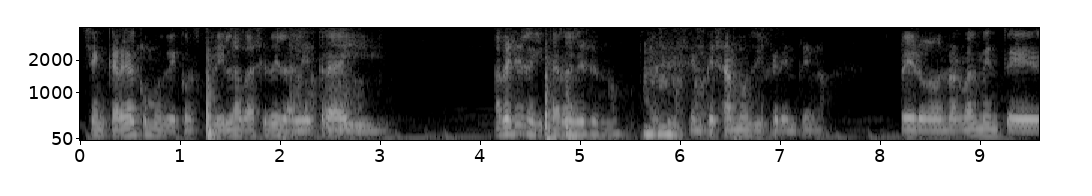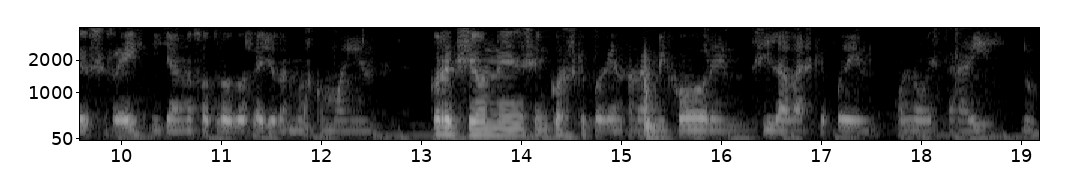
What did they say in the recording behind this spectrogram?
se encarga como de construir la base de la letra y a veces la guitarra, a veces no, a veces empezamos diferente, ¿no? Pero normalmente es Rey y ya nosotros dos le ayudamos como en correcciones, en cosas que podrían sonar mejor, en sílabas que pueden o no estar ahí, ¿no?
